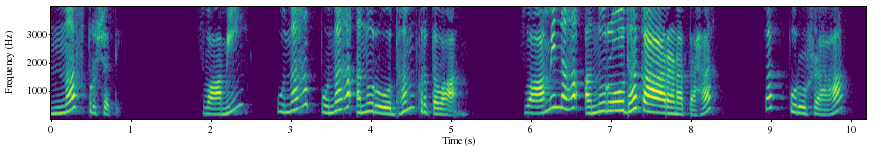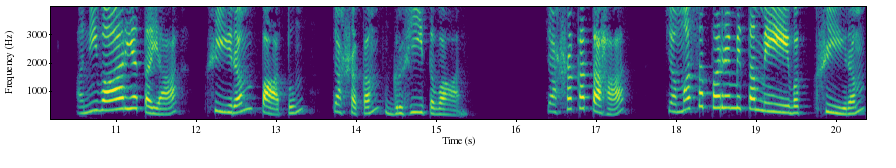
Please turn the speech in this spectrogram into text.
न स्पृशति। स्वामी पुनः पुनः अनुरोधं कृतवान्। स्वामिनः अनुरोधकारणतः सत्पुरुषः अनिवार्यतया क्षीरं पातुं चषकं गृहीतवान्। चषकतः चमसपरिमितमेव क्षीरं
